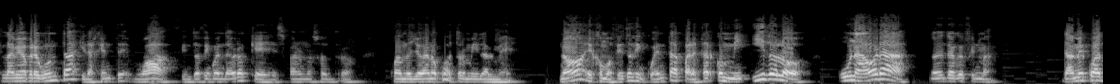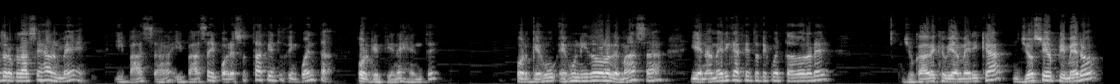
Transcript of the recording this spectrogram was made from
la misma pregunta y la gente, ¡guau! 150 euros, que es para nosotros? Cuando yo gano 4.000 al mes. No, es como 150 para estar con mi ídolo. Una hora. ¿Dónde tengo que firmar? Dame cuatro clases al mes. Y pasa, y pasa. Y por eso está 150. Porque tiene gente. Porque es un ídolo de masa. Y en América 150 dólares. Yo cada vez que voy a América, yo soy el primero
